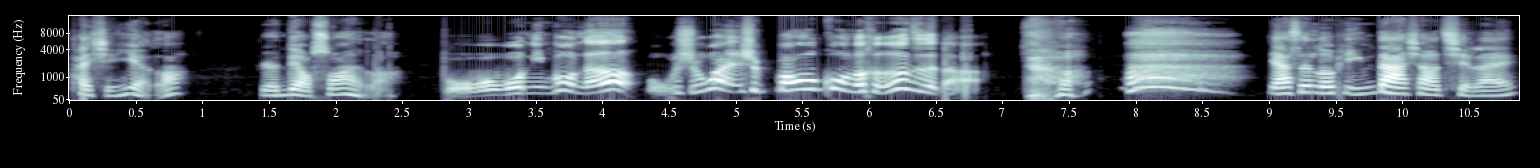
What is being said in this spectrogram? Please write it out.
太显眼了，扔掉算了。不不不，你不能！五十万是包括了盒子的。亚森罗平大笑起来：“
